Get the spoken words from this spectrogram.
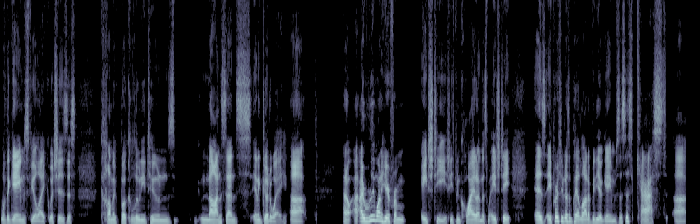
what the games feel like, which is this comic book Looney Tunes nonsense in a good way. Uh, I don't know. I really want to hear from HT. She's been quiet on this one. HT, as a person who doesn't play a lot of video games, does this cast uh,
